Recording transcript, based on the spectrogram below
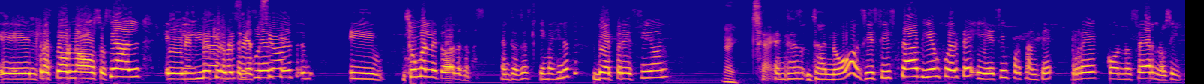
el trastorno social, el no quiero que te me acerques y súmale todas las demás. Entonces, imagínate, depresión. Sí. Entonces, o sea, no, sí, sí está bien fuerte y es importante reconocernos y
